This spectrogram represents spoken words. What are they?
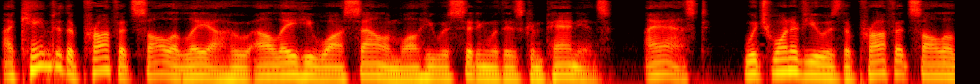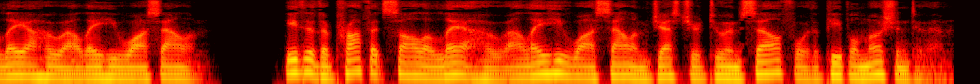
I came to the Prophet sallallahu alaihi wasallam while he was sitting with his companions. I asked, Which one of you is the Prophet sallallahu alaihi wasallam? Either the Prophet sallallahu alaihi wasallam gestured to himself or the people motioned to him.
